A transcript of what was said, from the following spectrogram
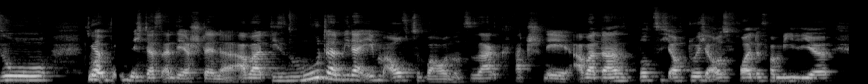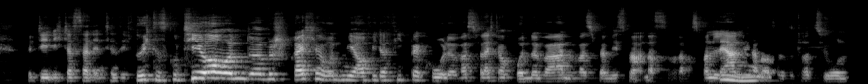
so, so ja. empfinde ich das an der Stelle. Aber diesen Mut dann wieder eben aufzubauen und zu sagen, Quatsch, nee. Aber da nutze ich auch durchaus Freunde, Familie, mit denen ich das dann intensiv durchdiskutiere und äh, bespreche und mir auch wieder Feedback hole, was vielleicht auch Gründe waren, was ich beim nächsten Mal anders oder was man lernen mhm. kann aus der Situation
